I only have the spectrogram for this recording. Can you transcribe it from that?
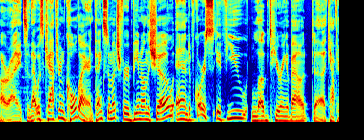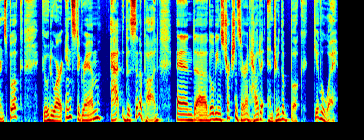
All right, so that was Katharine Coldiron. Thanks so much for being on the show. And of course, if you loved hearing about uh, Katharine's book, go to our Instagram at the Cinepod, and uh, there'll be instructions there on how to enter the book giveaway.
